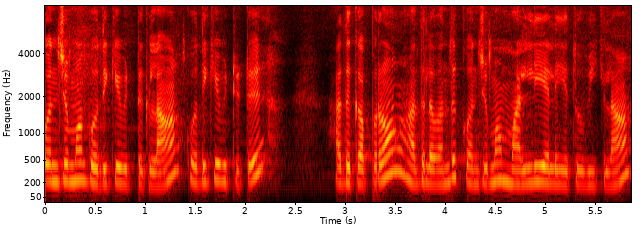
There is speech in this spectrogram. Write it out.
கொஞ்சமாக கொதிக்க விட்டுக்கலாம். கொதிக்க விட்டுட்டு அதுக்கப்புறம் அதில் வந்து கொஞ்சமாக மல்லி இலையை தூவிக்கலாம்.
